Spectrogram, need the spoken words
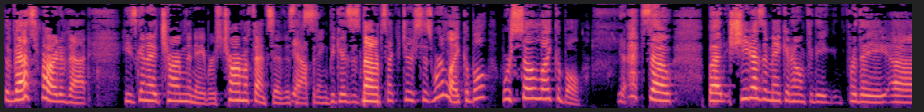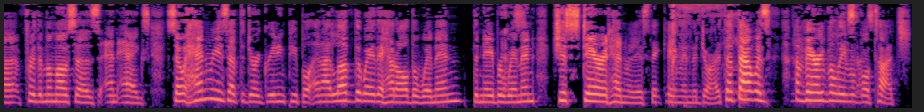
the best part of that, he's going to charm the neighbors. Charm offensive is Yes. happening because his Madam Secretary says, We're likable. We're so likable. Yeah. So, but she doesn't make it home for the for the uh, for the mimosas and eggs. So Henry is at the door greeting people, and I love the way they had all the women, the neighbor Yes. women, just stare at Henry as they came in the door. I thought that was a very believable touch.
